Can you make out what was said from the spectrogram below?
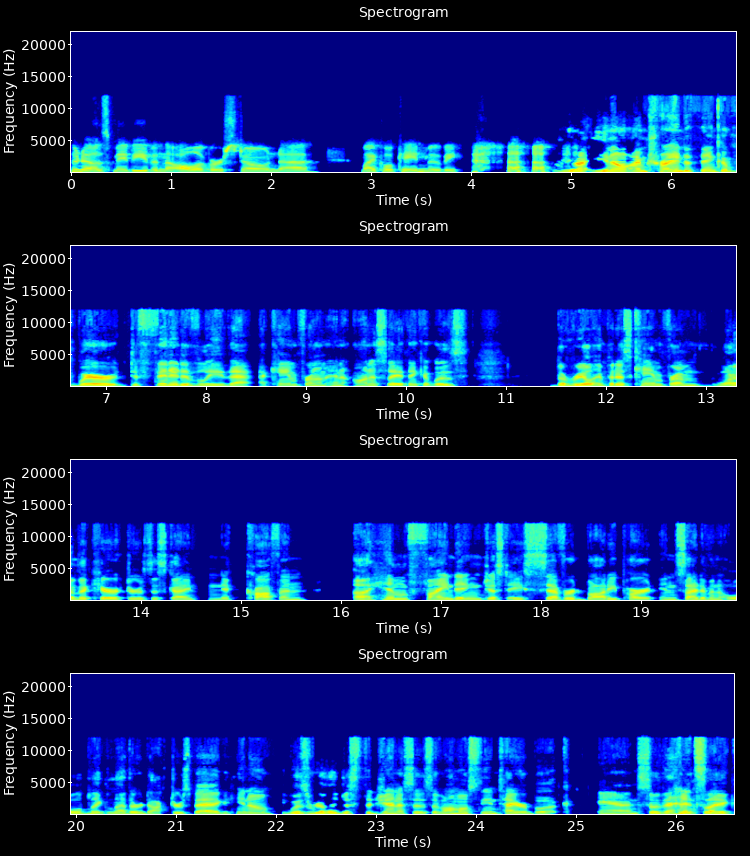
who knows, maybe even the Oliver Stone uh, Michael Caine movie. right, you know, I'm trying to think of where definitively that came from, and honestly, I think it was the real impetus came from one of the characters, this guy Nick Coffin, uh, him finding just a severed body part inside of an old like leather doctor's bag, you know, was really just the genesis of almost the entire book. And so then it's like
